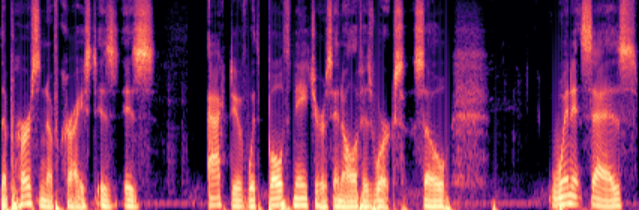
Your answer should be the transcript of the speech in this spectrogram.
the person of Christ is is active with both natures in all of his works. So when it says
